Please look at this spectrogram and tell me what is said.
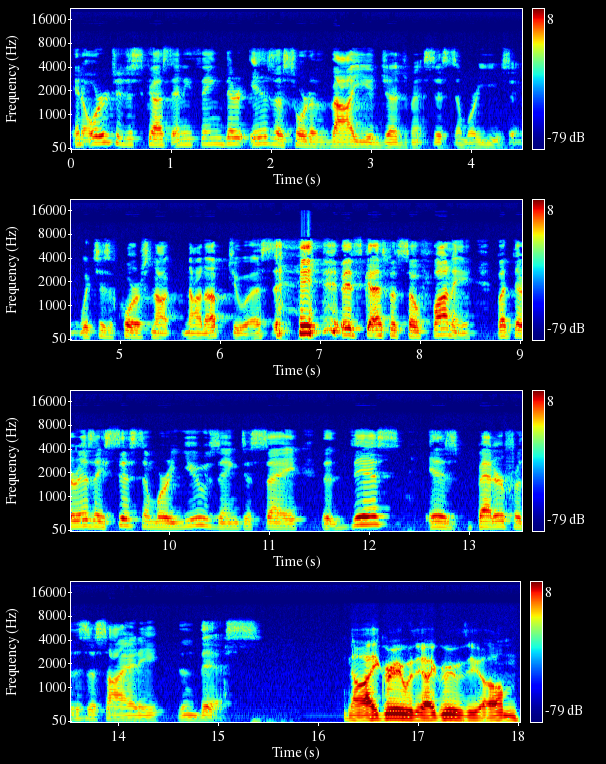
in order to discuss anything, there is a sort of value judgment system we're using, which is of course not not up to us. it's that's what's so funny. But there is a system we're using to say that this is better for the society than this. No, I agree with you. I agree with you. Um,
